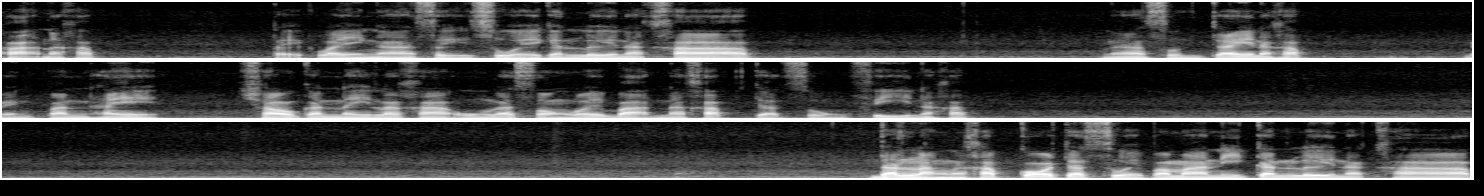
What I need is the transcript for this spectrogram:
พระนะครับ แตกลายงาสวยๆกันเลยนะครับ น่าสนใจนะครับ แบ่งปันให้เช่ากันในราคาองค์ละ 200 บาทนะครับ จัดส่งฟรีนะครับ ด้านหลังนะครับก็จะสวยประมาณนี้กันเลยนะครับ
